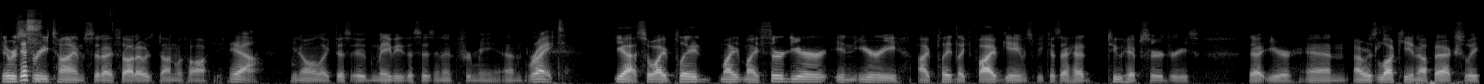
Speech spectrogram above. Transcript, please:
There was three times that I thought I was done with hockey. yeah, You know, like this, it, maybe this isn't it for me. And right, yeah, so I played my my third year in Erie. I played like five games because I had two hip surgeries that year, and I was lucky enough actually.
